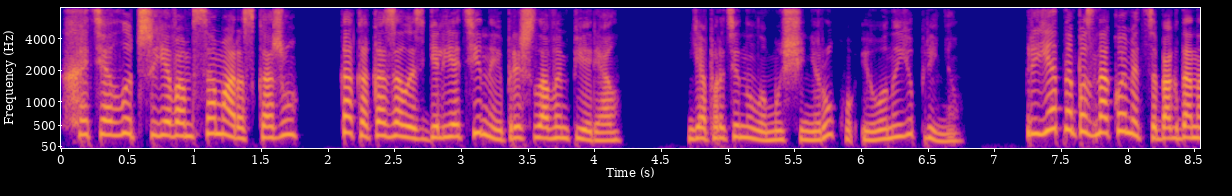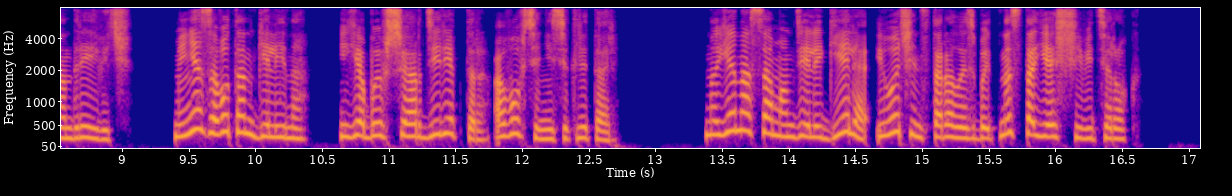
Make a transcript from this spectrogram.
«Хотя лучше я вам сама расскажу, как оказалась гильотина и пришла в Империал». Я протянула мужчине руку, и он ее принял. «Приятно познакомиться, Богдан Андреевич. Меня зовут Ангелина, и я бывший арт-директор, а вовсе не секретарь. Но я на самом деле Геля и очень старалась быть настоящий ветерок.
